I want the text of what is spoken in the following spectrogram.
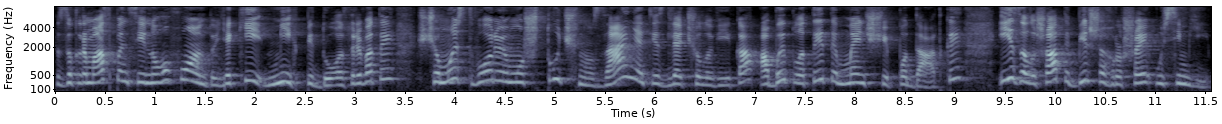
зокрема з пенсійного фонду, який міг підозрювати, що ми створюємо штучну зайнятість для чоловіка, аби платити менші податки і залишати більше грошей у сім'ї.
